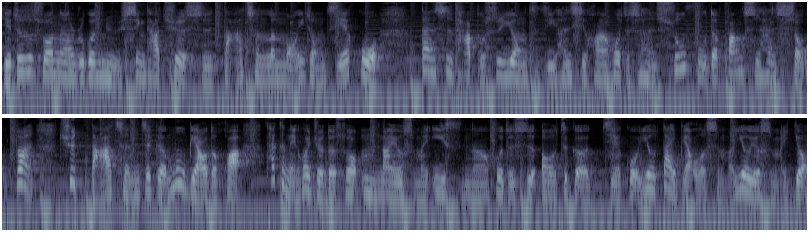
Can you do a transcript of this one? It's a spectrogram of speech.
也就是说呢，如果女性她确实达成了某一种结果，但是她不是用自己很喜欢或者是很舒服的方式和手段去达成这个目标的话，他可能会觉得说，嗯，那有什么意思呢？或者是哦，这个结果又代表了什么？又有什么用？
